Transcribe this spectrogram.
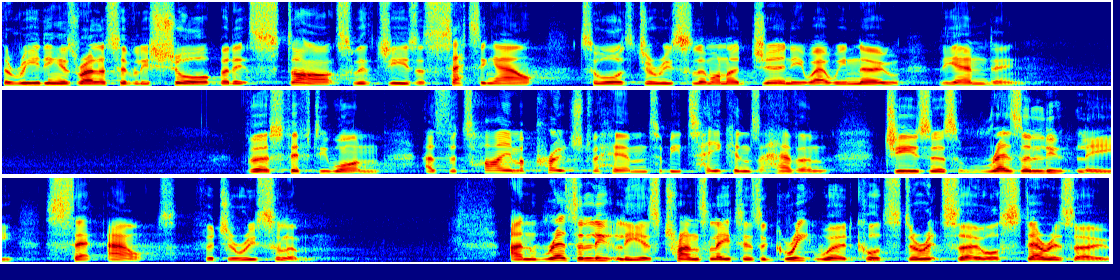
The reading is relatively short, but it starts with Jesus setting out towards Jerusalem on a journey where we know the ending. Verse 51 As the time approached for him to be taken to heaven, Jesus resolutely set out for Jerusalem. And resolutely is translated as a Greek word called sterizo or sterizo,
